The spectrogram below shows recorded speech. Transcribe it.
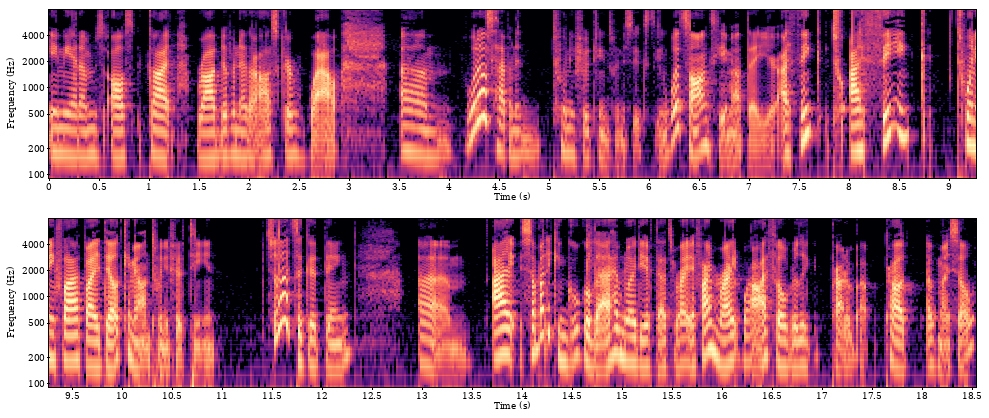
Amy Adams also got robbed of another Oscar. Wow. Um, what else happened in 2015, 2016? What songs came out that year? I think I think 25 by Adele came out in 2015. So that's a good thing. Um, I somebody can Google that. I have no idea if that's right. If I'm right, wow, I feel really proud about proud of myself.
